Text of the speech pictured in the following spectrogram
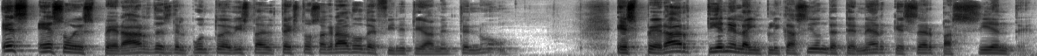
¿Es eso esperar desde el punto de vista del texto sagrado? Definitivamente no. Esperar tiene la implicación de tener que ser paciente.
